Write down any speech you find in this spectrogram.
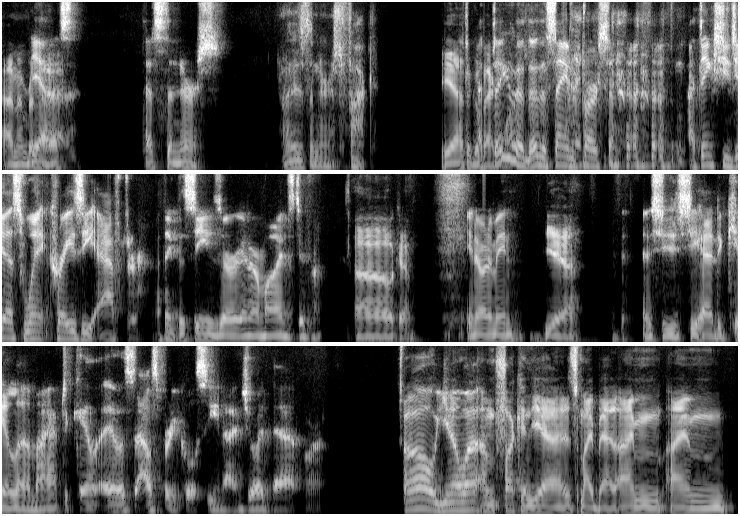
I remember. Yeah, that. that's that's the nurse. Oh, it is the nurse. Fuck. Yeah, I have to go I back. think and they're, they're the same person. I think she just went crazy after. I think the scenes are in our minds different. Oh, okay. You know what I mean? Yeah. And she she had to kill him. I have to kill him. It was that was a pretty cool scene. I enjoyed that part. Oh, you know what? I'm fucking yeah. It's my bad. I'm I'm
